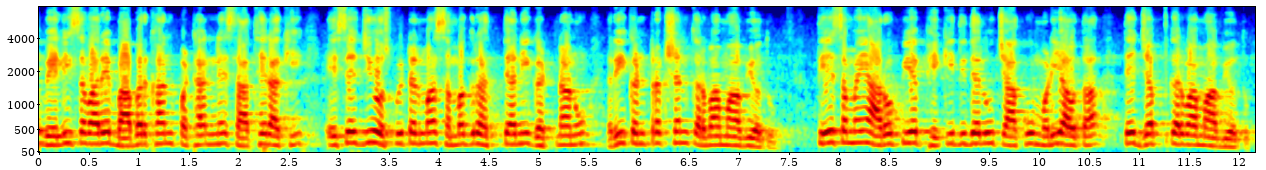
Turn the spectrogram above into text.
વહેલી સવારે બાબરખાન પઠાણને સાથે રાખી એસએચજી હોસ્પિટલમાં સમગ્ર હત્યાની ઘટનાનું રિકન્સ્ટ્રક્શન કરવામાં આવ્યું હતું. તે સમયે આરોપીએ ફેંકી દીધેલું ચાકુ મળી આવતા તે જપ્ત કરવામાં આવ્યું હતું.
